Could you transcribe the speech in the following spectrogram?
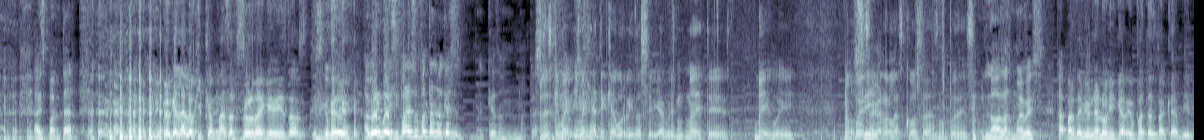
A espantar. Creo que es la lógica más absurda que he visto. Es como de, a ver, güey, si fueras un fantasma, ¿qué haces? Me quedo en una casa. Pues es que ima- imagínate qué aburrido sería, güey. Nadie te ve, güey. No puedes ¿Sí? agarrar las cosas, no puedes... No, las mueves. Aparte vi una lógica de un fantasma acá bien.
